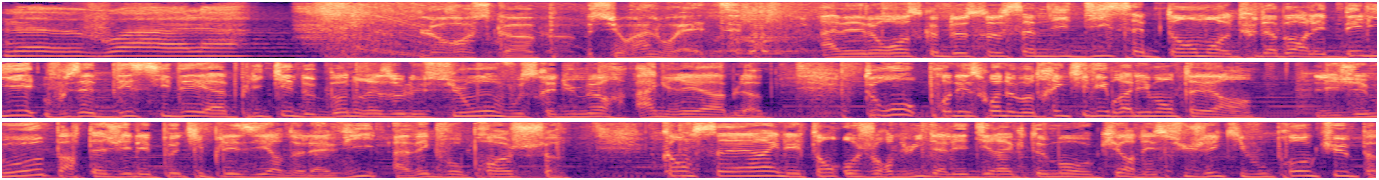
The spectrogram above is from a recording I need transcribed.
me voilà. L'horoscope sur Alouette. Allez, l'horoscope de ce samedi 10 septembre. Tout d'abord, les béliers, vous êtes décidés à appliquer de bonnes résolutions, vous serez d'humeur agréable. Taureau, prenez soin de votre équilibre alimentaire. Les gémeaux, partagez les petits plaisirs de la vie avec vos proches. Cancer, il est temps aujourd'hui d'aller directement au cœur des sujets qui vous préoccupent.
